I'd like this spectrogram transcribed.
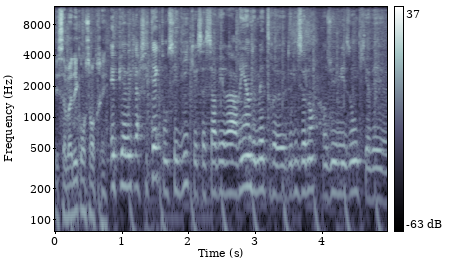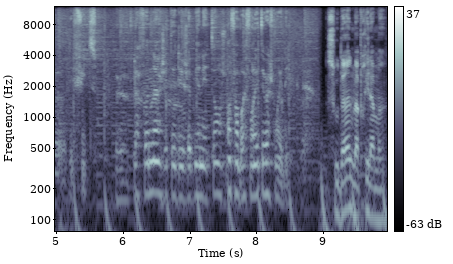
et ça m'a déconcentré. Et puis avec l'architecte, on s'est dit que ça servirait à rien de mettre euh, de l'isolant dans une maison qui avait euh, des fuites. Le plafonnage était déjà bien étanche. Enfin bref, on était vachement aidés. Soudain, elle m'a pris la main.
